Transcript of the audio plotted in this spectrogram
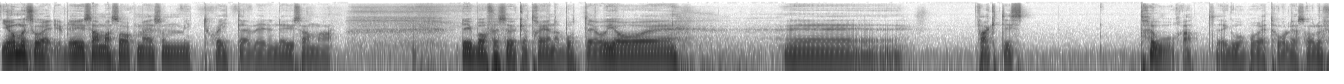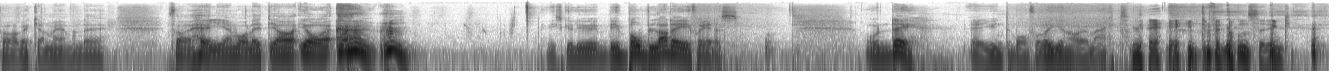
Jo men så är det ju. Det är ju samma sak med som mitt skit där vid. Det är ju samma. Det är ju bara att försöka träna bort det. Och jag eh, eh, faktiskt tror att det går på rätt håll. Jag sa det förra veckan med. Men det förra helgen var lite... Jag, jag vi skulle ju... Vi bowlade i fredags. Och det är ju inte bra för ryggen har jag märkt. Nej, inte för någons rygg.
